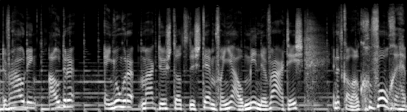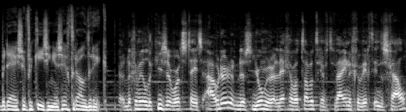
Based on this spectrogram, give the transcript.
De verhouding ouderen en jongeren maakt dus dat de stem van jou minder waard is... En het kan ook gevolgen hebben, deze verkiezingen, zegt Roderick. De gemiddelde kiezer wordt steeds ouder, dus jongeren leggen wat dat betreft weinig gewicht in de schaal.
